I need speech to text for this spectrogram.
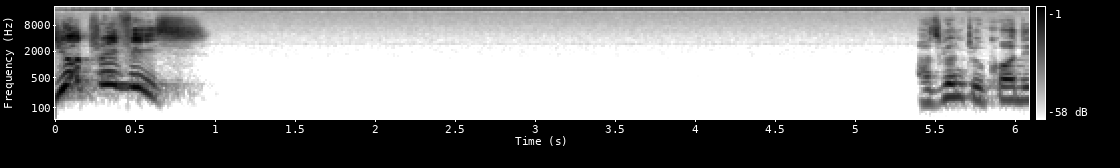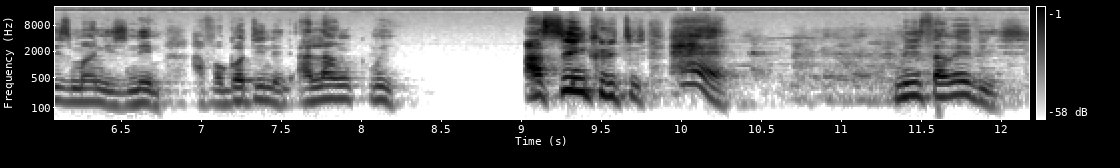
Diotrephes. I was going to call this man his name. I've forgotten it. Alan, me. Asyncritus. Hey, Minister Mavis.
